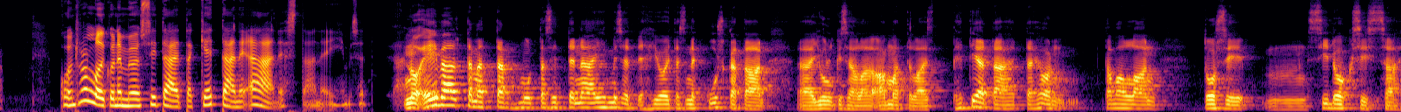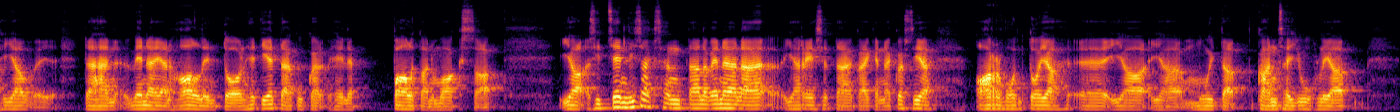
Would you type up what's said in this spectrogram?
Kontrolloiko ne myös sitä, että ketään ne äänestää ne ihmiset? No ei välttämättä, mutta sitten nämä ihmiset, joita sinne kuskataan, julkisella ammattilaiset, he tietää, että he on tavallaan tosi mm, sidoksissa ja tähän Venäjän hallintoon. He tietää, kuka heille palkan maksaa. Ja sitten sen lisäksi täällä Venäjällä järjestetään kaiken näköisiä arvontoja eh, ja, ja muita kansanjuhlia.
